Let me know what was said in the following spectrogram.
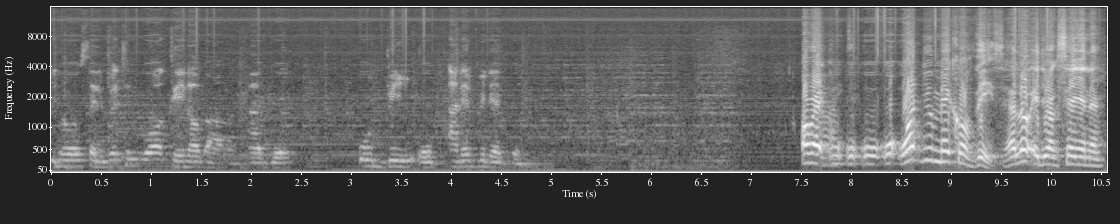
you know, celebrating world cleanup and, and would be an everyday thing. All right, what do you make of this? Hello, Ediongsenyene.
